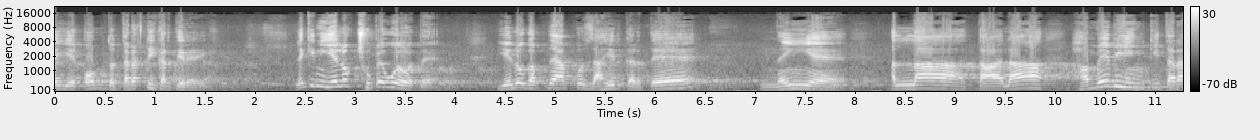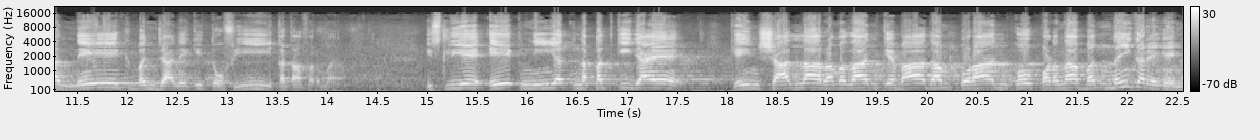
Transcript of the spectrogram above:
ये कौम तो तरक्की करती रहेगी। लेकिन ये लोग छुपे हुए होते हैं। ये लोग अपने आप को ज़ाहिर करते नहीं है। अल्लाह ताला हमें भी इनकी तरह नेक बन जाने की तोफ़ी अता फरमाए। इसलिए एक नीयत नक़द की जाए कि इन रमज़ान के बाद हम कुरान को पढ़ना बंद नहीं करेंगे इन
